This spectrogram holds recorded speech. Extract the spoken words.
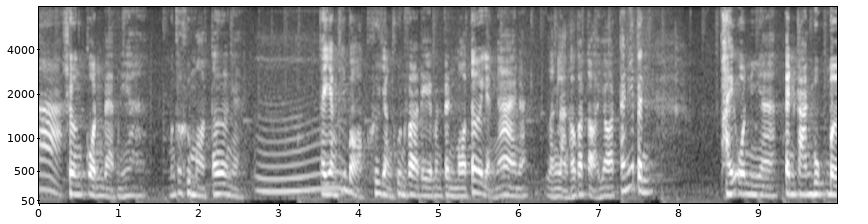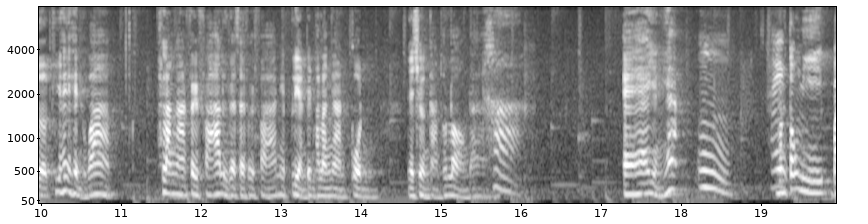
ค่ะ เชิงกลแบบเนี้ยมันก็คือมอเตอร์ไง อืมแต่อย่างที่บอกคืออย่างคุณฟาราเดย์มันเป็นมอเตอร์อย่างง่ายนะ หลังๆเขาก็ต่อยอด แต่นี่เป็นไพโอเนียเป็นการบุกเบิกที่ให้เห็นว่า พลังงานไฟฟ้าหรือกระแสไฟฟ้าเนี่ยเปลี่ยนเป็นพลังงานกลในเชิงการทดลองได้ค่ะ แอร์อย่างเงี้ย อืมให้ มันต้องมีใบ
